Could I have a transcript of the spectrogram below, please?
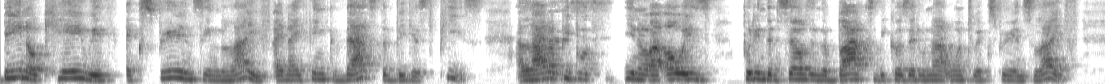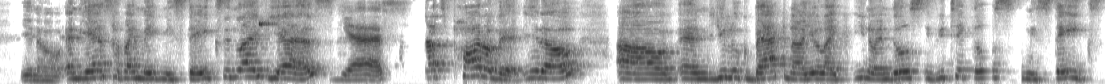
being okay with experiencing life. And i think that's the biggest piece. A lot yes. of people you know are always putting themselves in the box because they do not want to experience life you know. And yes have i made mistakes in life? Yes. Yes. That's part of it you know um, and you look back now you're like you know and those if you take those mistakes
